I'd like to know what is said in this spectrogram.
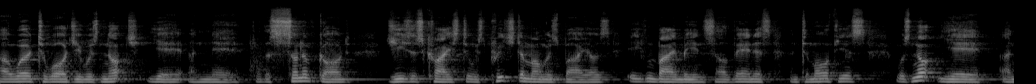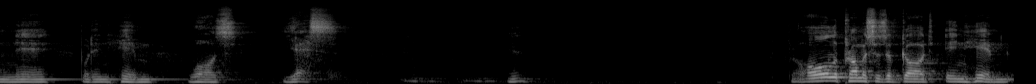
our word towards you was not yea and nay. For the Son of God Jesus Christ, who was preached among us by us, even by me and Silvanus and Timotheus, was not yea and nay, but in him was yes. For all the promises of God in him,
